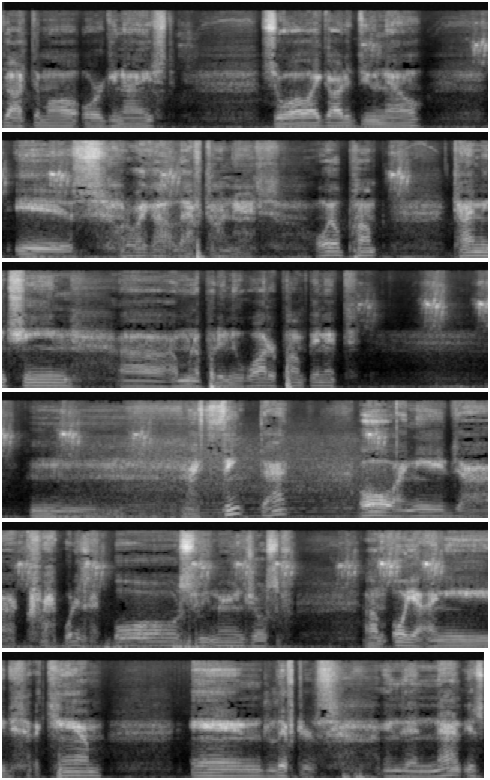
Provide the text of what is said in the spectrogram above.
got them all organized. So all I got to do now is, what do I got left on that? Oil pump, timing chain. Uh, I'm going to put a new water pump in it. Hmm, I think that, oh, I need, uh, crap, what is that? Oh, sweet Mary and Joseph. Um, oh yeah, I need a cam, and lifters. And then that is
